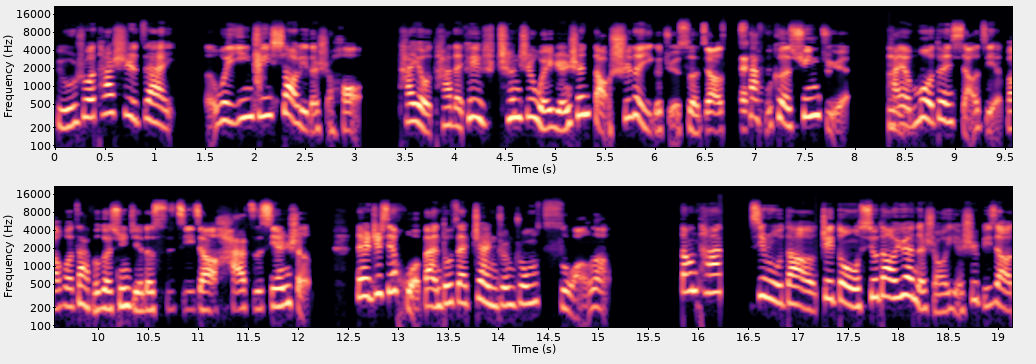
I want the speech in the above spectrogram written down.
比如说他是在呃为英军效力的时候，他有他的可以称之为人生导师的一个角色，叫萨福克勋爵，还有嗯莫顿小姐，包括萨福克勋爵的司机叫哈兹先生。但是这些伙伴都在战争中死亡了。当他进入到这栋修道院的时候，也是比较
